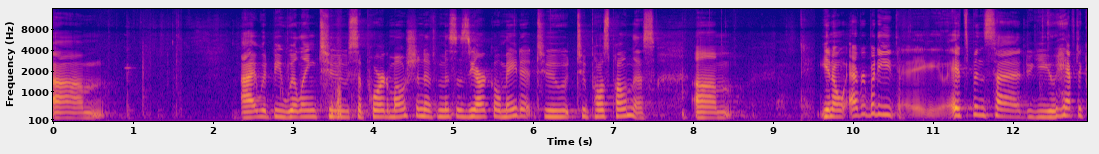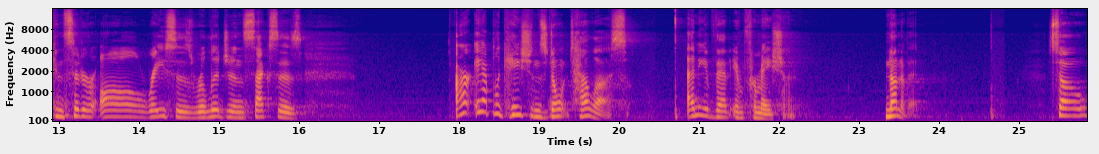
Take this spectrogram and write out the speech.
um, I would be willing to support a motion if Mrs. Ziarko made it to, to postpone this. Um, You know, everybody, it's been said, you have to consider all races, religions, sexes. Our applications don't tell us any of that information. None of it. So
